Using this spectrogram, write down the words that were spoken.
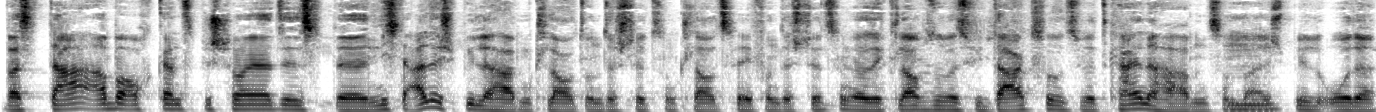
Was da aber auch ganz bescheuert ist, äh, nicht alle Spiele haben Cloud-Unterstützung, Cloud-Safe-Unterstützung. Also ich glaube, sowas wie Dark Souls wird keine haben zum Beispiel. Oder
